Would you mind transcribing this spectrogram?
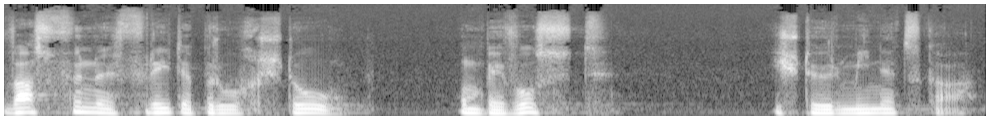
Was für einen Frieden brauchst du, um bewusst in Stürme hineinzugehen?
